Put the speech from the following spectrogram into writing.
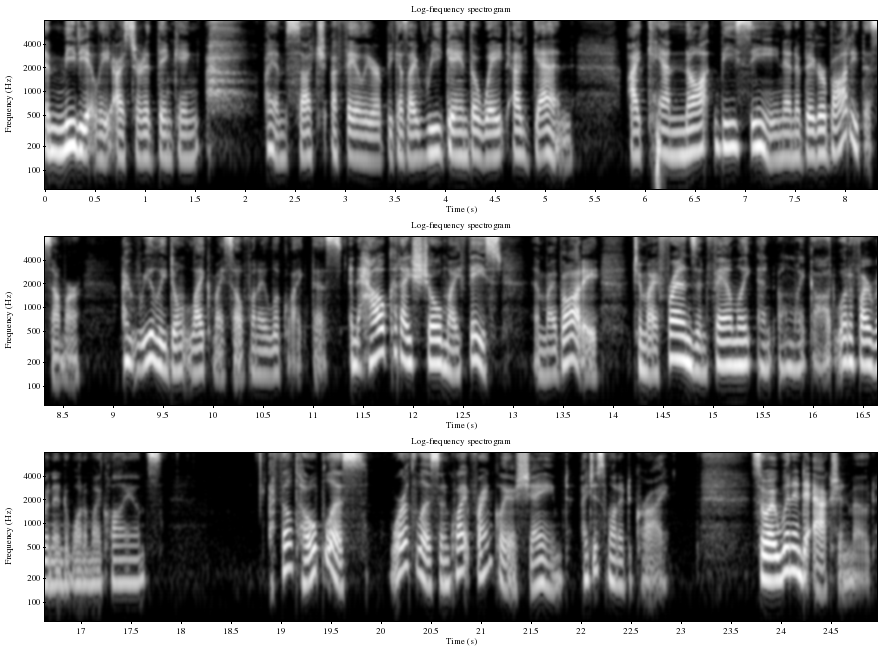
Immediately, I started thinking, I am such a failure because I regained the weight again. I cannot be seen in a bigger body this summer. I really don't like myself when I look like this. And how could I show my face and my body to my friends and family? And oh my God, what if I run into one of my clients? I felt hopeless, worthless, and quite frankly, ashamed. I just wanted to cry. So I went into action mode.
